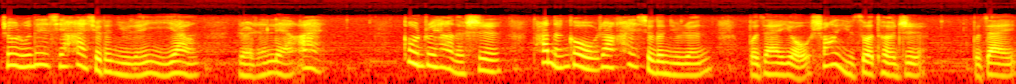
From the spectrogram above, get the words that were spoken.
正如那些害羞的女人一样，惹人怜爱。更重要的是，它能够让害羞的女人不再有双鱼座特质，不再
